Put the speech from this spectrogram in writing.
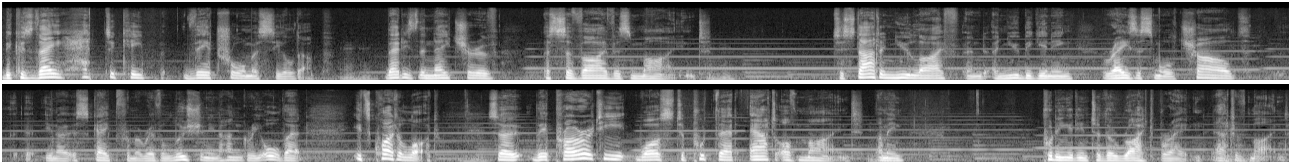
because they had to keep their trauma sealed up. Mm-hmm. That is the nature of a survivor's mind. Mm-hmm. To start a new life and a new beginning, raise a small child, you know, escape from a revolution in Hungary, all that, it's quite a lot. So their priority was to put that out of mind. I mean, putting it into the right brain, out of mind.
